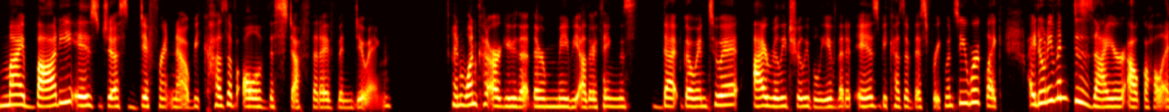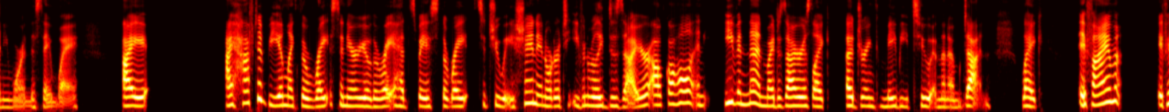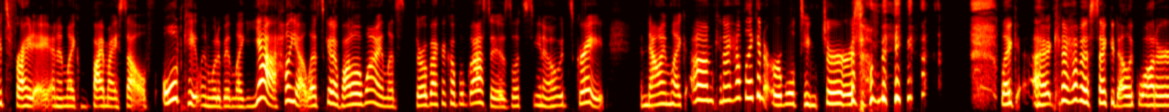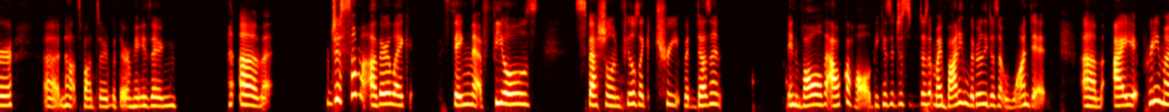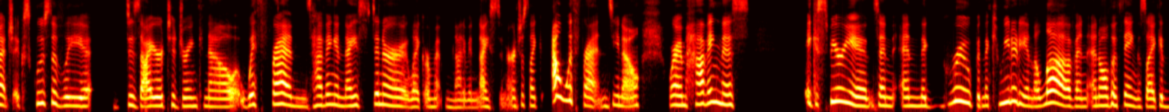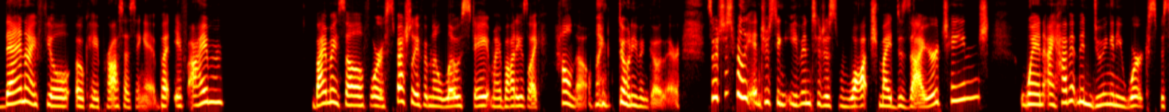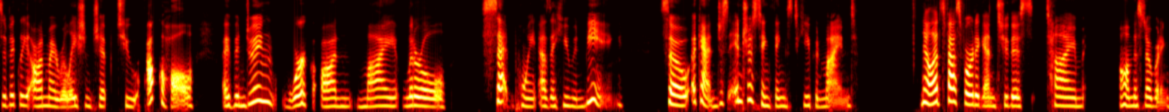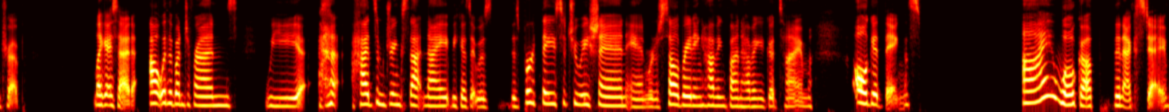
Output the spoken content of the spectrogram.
my body is just different now because of all of the stuff that I've been doing. And one could argue that there may be other things that go into it. I really truly believe that it is because of this frequency work. Like, I don't even desire alcohol anymore in the same way. I I have to be in like the right scenario, the right headspace, the right situation in order to even really desire alcohol. And even then, my desire is like a drink, maybe two, and then I'm done. Like if I'm if it's Friday and I'm like by myself, old Caitlin would have been like, yeah, hell yeah, let's get a bottle of wine. Let's throw back a couple glasses. Let's, you know, it's great. And now I'm like, um, can I have like an herbal tincture or something? like, uh, can I have a psychedelic water? Uh, not sponsored, but they're amazing. Um, just some other like thing that feels special and feels like a treat but doesn't involve alcohol because it just doesn't my body literally doesn't want it. Um i pretty much exclusively desire to drink now with friends having a nice dinner like or not even nice dinner just like out with friends you know where i'm having this experience and and the group and the community and the love and and all the things like then i feel okay processing it. But if i'm by myself, or especially if I'm in a low state, my body's like, hell no, like, don't even go there. So it's just really interesting, even to just watch my desire change when I haven't been doing any work specifically on my relationship to alcohol. I've been doing work on my literal set point as a human being. So, again, just interesting things to keep in mind. Now, let's fast forward again to this time on the snowboarding trip. Like I said, out with a bunch of friends. We had some drinks that night because it was this birthday situation and we're just celebrating, having fun, having a good time. All good things. I woke up the next day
